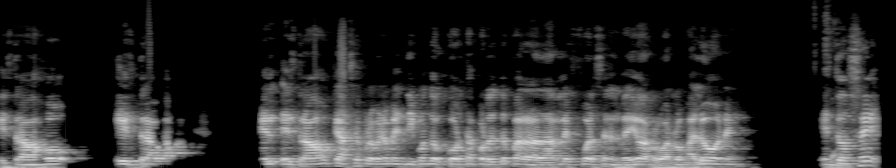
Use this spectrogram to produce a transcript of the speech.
el trabajo, el trabajo, el, trabajo que hace lo Mendy cuando corta por dentro para darle fuerza en el medio a robar los balones. Entonces,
